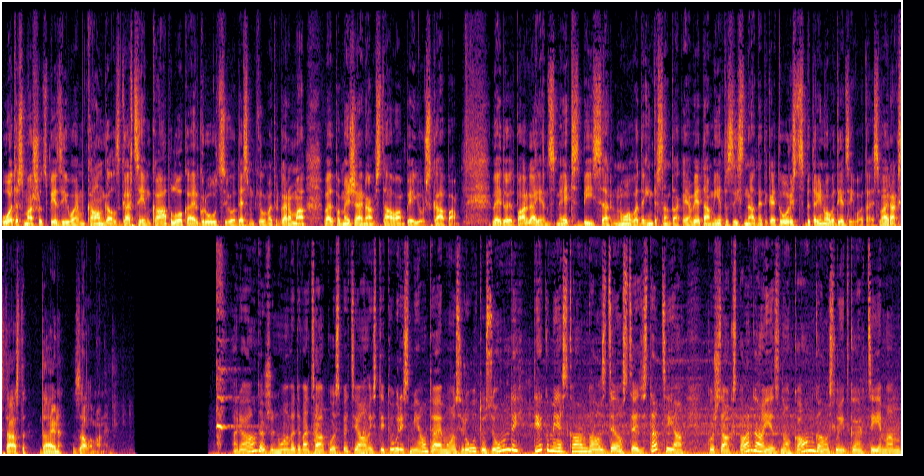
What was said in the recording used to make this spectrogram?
Otrs maršruts piedzīvojuma Kalngals garciem kāpu lokā ir grūts, jo 10 km garumā ved pa mežainām stāvām pie jūras kāpām. Veidojot pārgājienus, mēķis bijis ar novada interesantākajām vietām iepazīstināt ne tikai turistus, bet arī novada iedzīvotājus. Vairāk stāsta Daina Zalamani. Ar Ādažu novada vecāko speciālisti turismu jautājumos Rūtu Zundi tiekamies Kalngalas dzelzceļa stacijā, kur sāks pārgājiens no Kalngalas līdz Garciemam.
